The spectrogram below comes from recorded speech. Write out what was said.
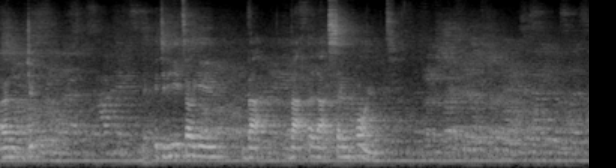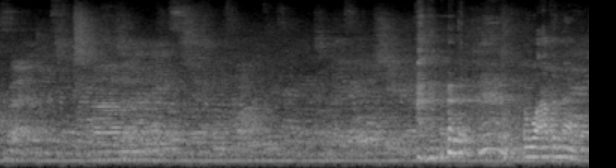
And did, did he tell you that that at that same point? and what happened then?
